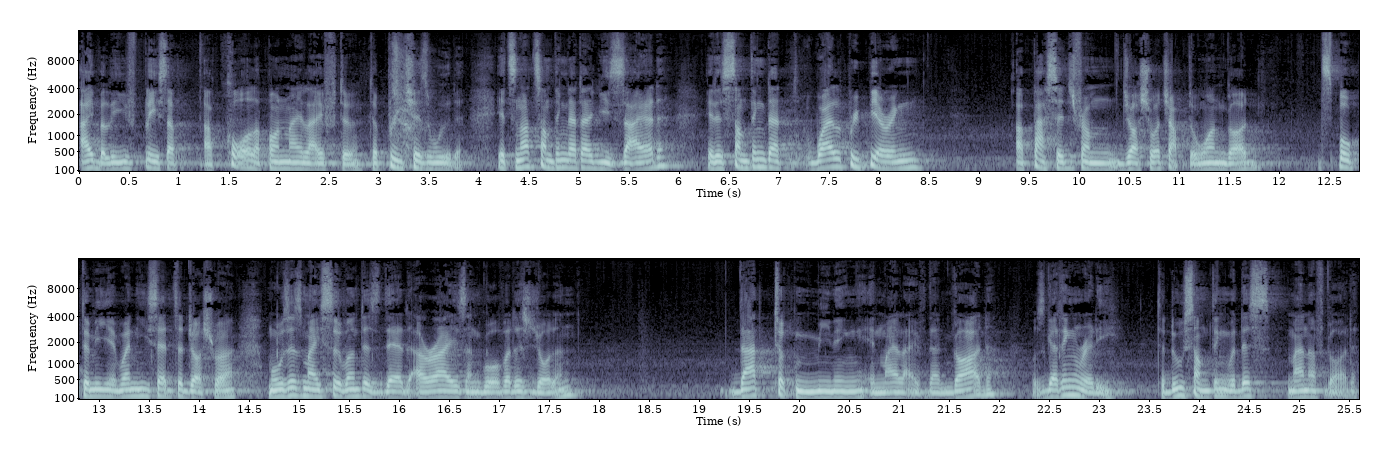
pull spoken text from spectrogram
I believe, placed a, a call upon my life to, to preach His word. It's not something that I desired. It is something that, while preparing a passage from Joshua chapter 1, God spoke to me when he said to Joshua, Moses, my servant, is dead. Arise and go over this Jordan. That took meaning in my life that God was getting ready to do something with this man of God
